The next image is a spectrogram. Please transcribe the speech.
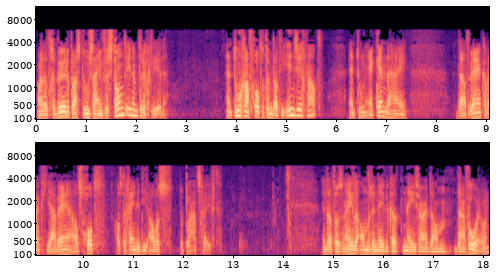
maar dat gebeurde pas toen zijn verstand in hem terugkeerde. En toen gaf God het hem dat hij inzicht had. En toen erkende hij daadwerkelijk Yahweh als God, als degene die alles de plaats geeft. En dat was een hele andere Nebukadnezar dan daarvoor hoor.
